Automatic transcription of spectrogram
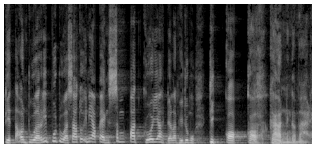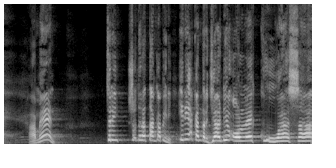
Di tahun 2021 ini apa yang sempat goyah dalam hidupmu dikokohkan kembali. Amin. Jadi saudara tangkap ini. Ini akan terjadi oleh kuasa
